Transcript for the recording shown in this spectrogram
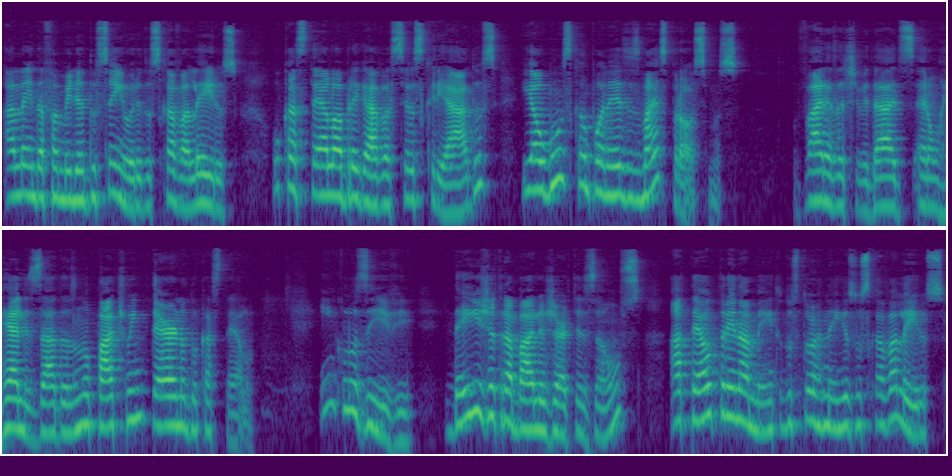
Além da família do senhor e dos cavaleiros, o castelo abrigava seus criados e alguns camponeses mais próximos. Várias atividades eram realizadas no pátio interno do castelo, inclusive desde trabalhos de artesãos até o treinamento dos torneios dos cavaleiros.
